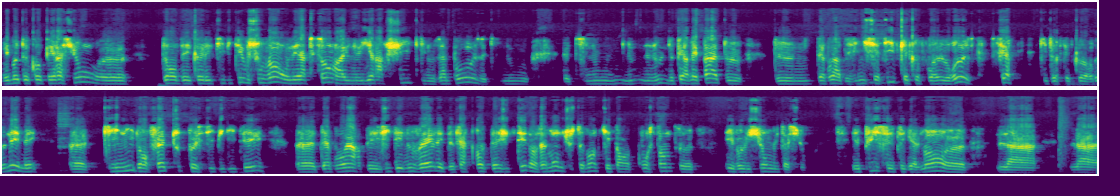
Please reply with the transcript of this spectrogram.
les modes de coopération dans des collectivités où souvent on est absent à une hiérarchie qui nous impose, qui nous qui nous, ne permet pas de d'avoir des initiatives quelquefois heureuses, certes qui doivent être coordonnées, mais euh, qui inhibent en fait toute possibilité euh, d'avoir des idées nouvelles et de faire preuve d'agilité dans un monde justement qui est en constante euh, évolution, mutation. Et puis c'est également euh, la, la,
